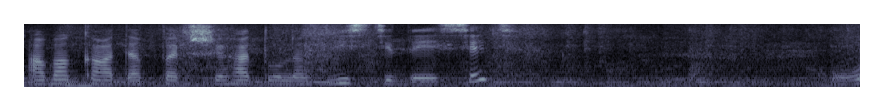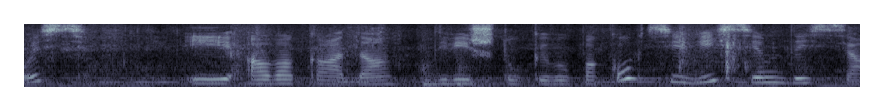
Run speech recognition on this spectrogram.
Авокадо перший гатунок 210. Ось. І авокадо дві штуки в упаковці 80.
